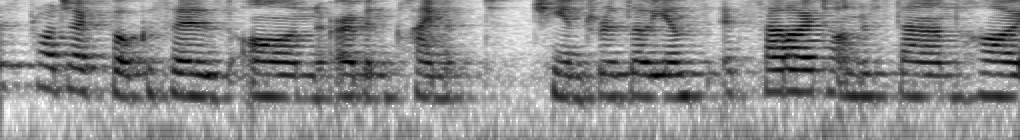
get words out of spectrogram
This project focuses on urban climate change resilience. It set out to understand how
